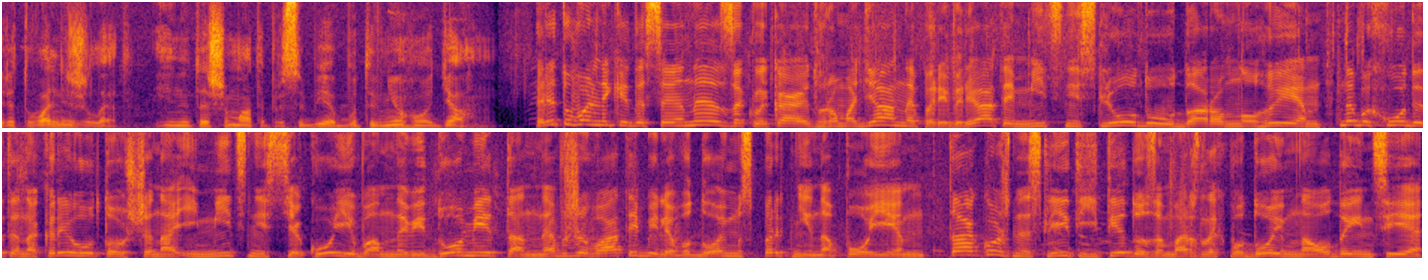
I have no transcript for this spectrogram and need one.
рятувальний жилет. І не те, що мати при собі, а бути в нього одягненим. Рятувальники ДСНС закликають громадян не перевіряти міцність льоду ударом ноги, не виходити на кригу, товщина і міцність якої вам невідомі, та не вживати біля водойм спиртні напої. Також не слід йти до замерзлих водойм наодинці.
